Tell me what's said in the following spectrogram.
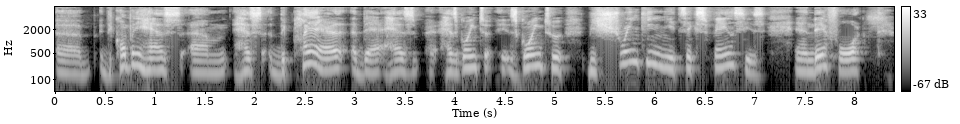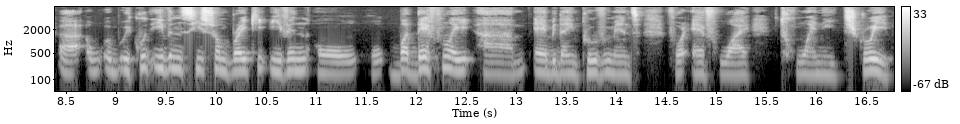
uh, the company has um, has declared that has has going to is going to be shrinking its expenses, and therefore uh, we could even see some break even, or, but definitely um, EBITDA improvement for FY23,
